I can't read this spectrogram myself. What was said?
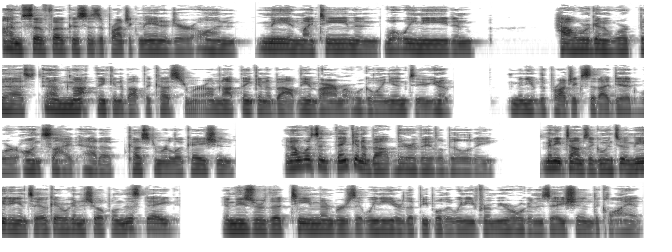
I'm so focused as a project manager on me and my team and what we need and how we're going to work best. And I'm not thinking about the customer. I'm not thinking about the environment we're going into. You know, many of the projects that I did were on site at a customer location and I wasn't thinking about their availability. Many times I go into a meeting and say, okay, we're going to show up on this date. And these are the team members that we need or the people that we need from your organization, the client,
